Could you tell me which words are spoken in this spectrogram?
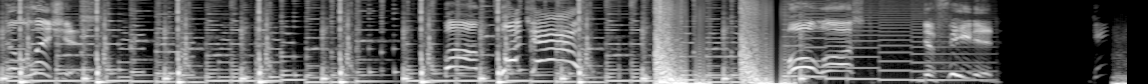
Delicious! defeated. Game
